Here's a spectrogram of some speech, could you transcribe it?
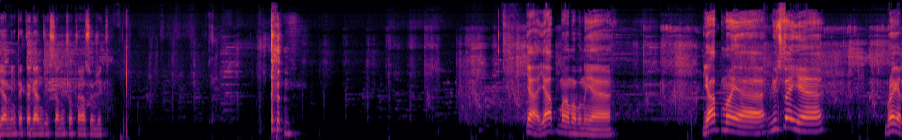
Bir an mini Pekka gelmeyecek sandım çok fena söyleyecektim. Ya yapma ama bunu ya. Yapma ya. Lütfen ya. Buraya gel.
